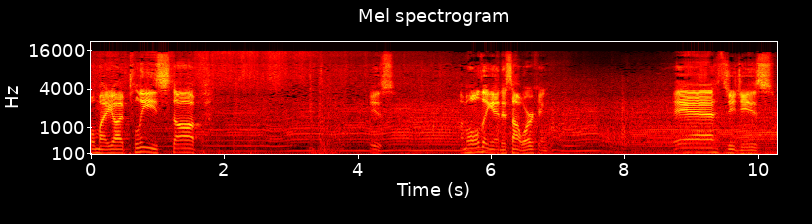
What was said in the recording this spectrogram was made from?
Oh my god, please stop. Jeez. I'm holding it, it's not working. Yeah, GG's.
